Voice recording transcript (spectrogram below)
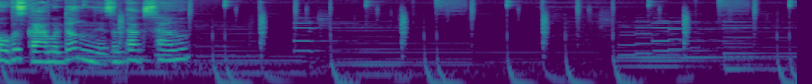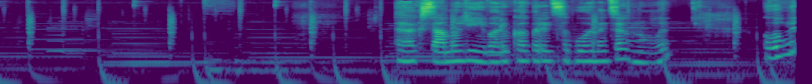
Опускаємо донизу так само. Так само ліва рука перед собою натягнули. Головне,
